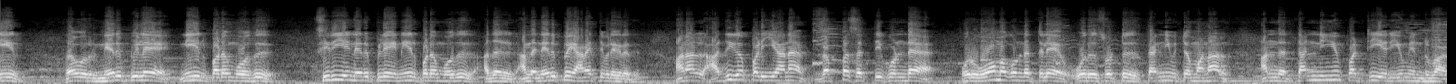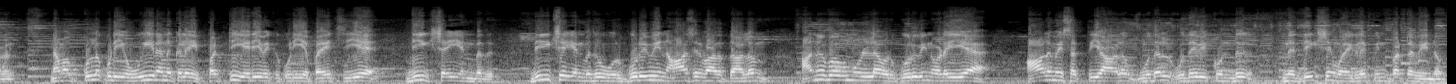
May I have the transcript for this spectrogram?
நீர் அதாவது ஒரு நெருப்பிலே நீர் படும்போது சிறிய நெருப்பிலே நீர் படும்போது அது அந்த நெருப்பை அணைத்து விடுகிறது. ஆனால் அதிகப்படியான வெப்ப சக்தி கொண்ட ஒரு ஓமகுண்டத்திலே ஒரு சொட்டு தண்ணி விட்டோமானால் அந்த தண்ணியும் பற்றி எரியும் என்றுவார்கள். நமக்குள்ளக்கூடிய உயிரணுக்களை பற்றி எரிய வைக்கக்கூடிய பயிற்சியே தீட்சை என்பது. தீட்சை என்பது ஒரு குருவின் ஆசீர்வாதத்தாலும் அனுபவம் உள்ள ஒரு குருவினுடைய ஆளுமை சக்தியாலும் முதல் உதவி கொண்டு இந்த தீட்சை முறைகளை பின்பற்ற வேண்டும்.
